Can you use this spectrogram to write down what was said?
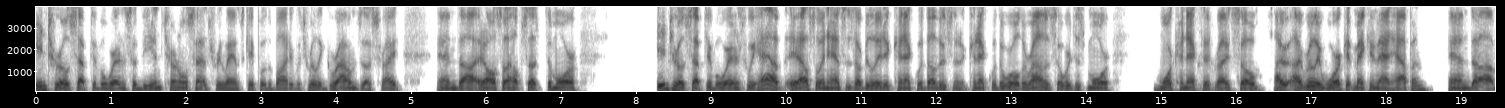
interoceptive awareness of the internal sensory landscape of the body, which really grounds us, right? And uh, it also helps us, the more interoceptive awareness we have, it also enhances our ability to connect with others and connect with the world around us. So we're just more more connected, right? So I, I really work at making that happen and uh,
